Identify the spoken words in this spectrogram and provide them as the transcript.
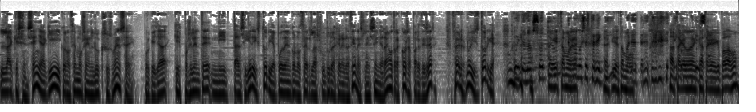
la que se enseña aquí y conocemos en Luxus Mensae, porque ya que posiblemente ni tan siquiera historia pueden conocer las futuras generaciones, le enseñarán otras cosas, parece ser, pero no historia. Bueno, nosotros aquí estamos, vamos a estar aquí, aquí estamos, para tratar hasta que, hasta que podamos.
